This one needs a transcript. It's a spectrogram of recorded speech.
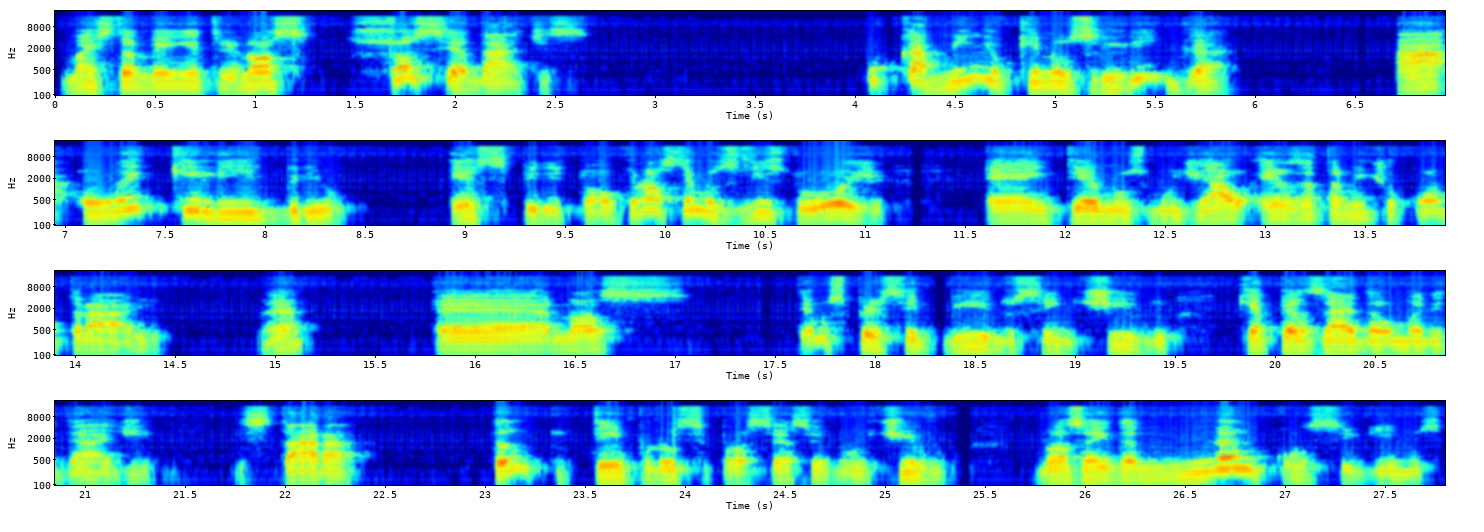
mas também entre nós, sociedades. O caminho que nos liga a um equilíbrio espiritual. O que nós temos visto hoje, é, em termos mundial, é exatamente o contrário. Né? É, nós temos percebido, sentido, que apesar da humanidade estar há tanto tempo nesse processo evolutivo, nós ainda não conseguimos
